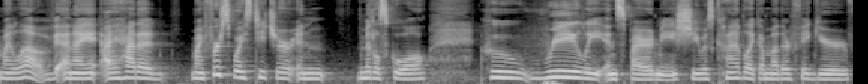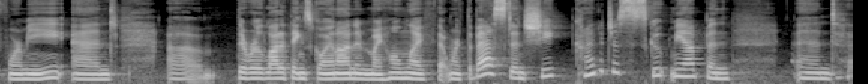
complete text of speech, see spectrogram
my love. And I I had a my first voice teacher in middle school who really inspired me. She was kind of like a mother figure for me. And um, there were a lot of things going on in my home life that weren't the best. And she kind of just scooped me up and and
